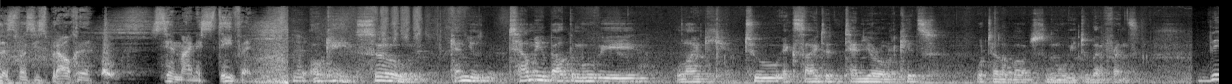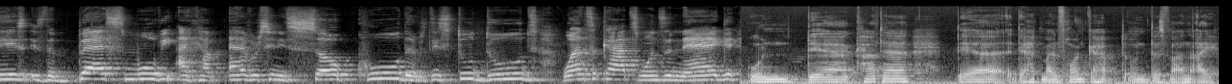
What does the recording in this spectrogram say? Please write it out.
Alles, was ich brauche, sind meine Stiefel. Okay, so can you tell me about the movie like two excited 10-year-old kids would tell about the movie to their friends? This is the best movie I have ever seen. It's so cool. There's these two dudes. One's a cat, one's an egg. Und der Kater, der, der hat mal einen Freund gehabt und das war ein Ei.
